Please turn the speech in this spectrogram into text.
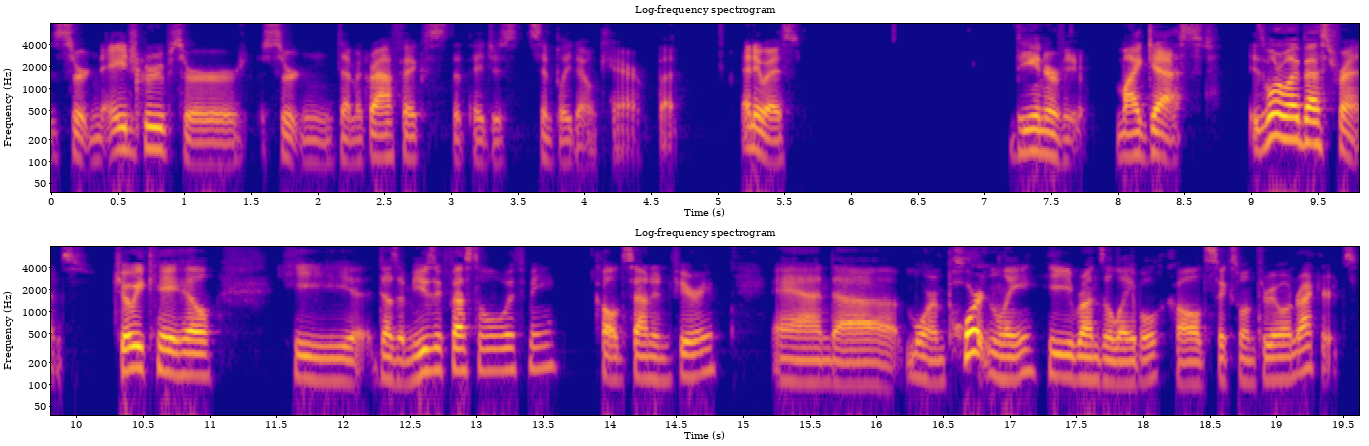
certain age groups or certain demographics that they just simply don't care. But anyways, the interview. My guest is one of my best friends, Joey Cahill. He does a music festival with me called Sound and Fury. And uh, more importantly, he runs a label called 6131 Records.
